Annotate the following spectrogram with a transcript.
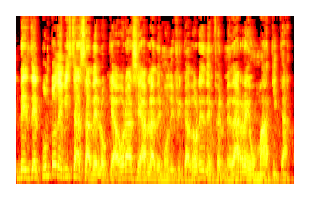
Desde el punto de vista hasta de lo que ahora se habla de modificadores de enfermedad reumática,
